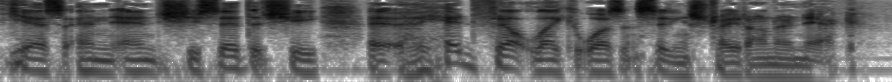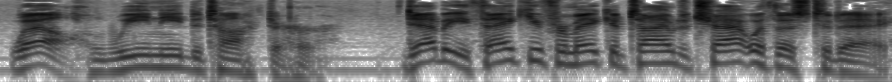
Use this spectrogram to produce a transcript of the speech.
Yes, and and she said that she uh, her head felt like it wasn't sitting straight on her neck. Well, we need to talk to her. Debbie, thank you for making time to chat with us today.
